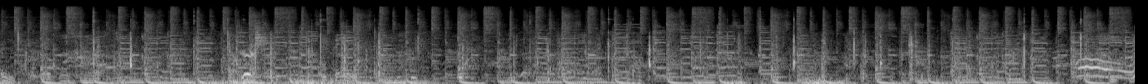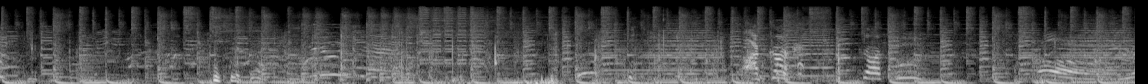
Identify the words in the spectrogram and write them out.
Oké. Oké. Ah, kak! Kak! Oh, die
